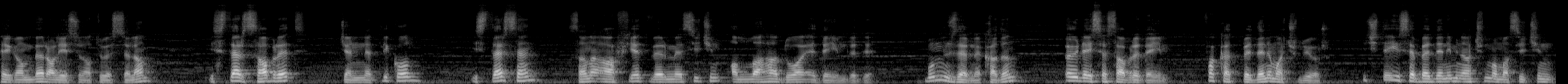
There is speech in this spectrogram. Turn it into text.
Peygamber aleyhissalatü vesselam İster sabret, cennetlik ol, istersen sana afiyet vermesi için Allah'a dua edeyim dedi. Bunun üzerine kadın, öyleyse sabredeyim. Fakat bedenim açılıyor. Hiç değilse bedenimin açılmaması için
